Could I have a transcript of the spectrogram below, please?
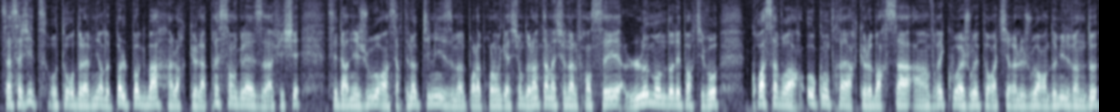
Ça s'agite autour de l'avenir de Paul Pogba, alors que la presse anglaise affichait ces derniers jours un certain optimisme pour la prolongation de l'international français. Le Mondo Deportivo croit savoir au contraire que le Barça a un vrai coup à jouer pour attirer le joueur en 2022.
